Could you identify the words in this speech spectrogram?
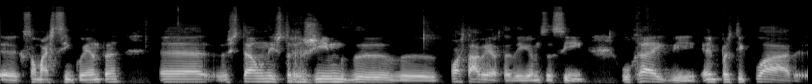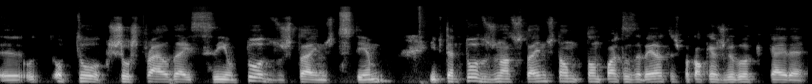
uh, que são mais de 50, uh, estão neste regime de, de, posta aberta, digamos assim. O rugby, em particular, optou que os seus trial days seriam todos os treinos de setembro e, portanto, todos os nossos treinos estão, estão de postas abertas para qualquer jogador que queira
